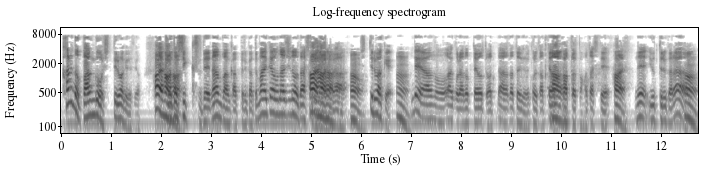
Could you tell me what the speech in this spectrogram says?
彼の番号を知ってるわけですよ。はいはいはい。ロト6で何番買ってるかって毎回同じのを出してるかはいはいはいはいうん、ら知ってるわけ。うん。で、あの、あ、これ当たったよって、あ当たったよ、これ買ったよああ、って買ったと。渡して、はい。ね、言ってるかうら、ん。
